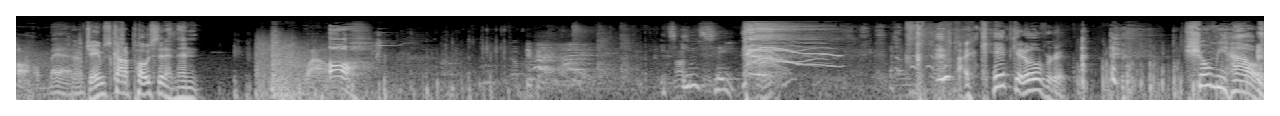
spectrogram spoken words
Oh man. Now, James kind of posted, and then Wow. oh, It's insane. I can't get over it. show me how.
